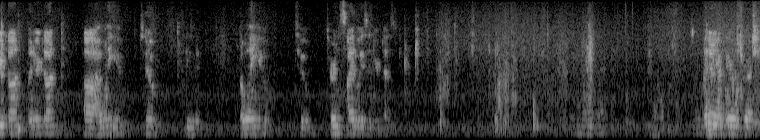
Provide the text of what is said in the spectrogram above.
You're done, when you're done, uh, I want you to, excuse me, I want you to turn sideways in your desk. I didn't have arrow direction.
